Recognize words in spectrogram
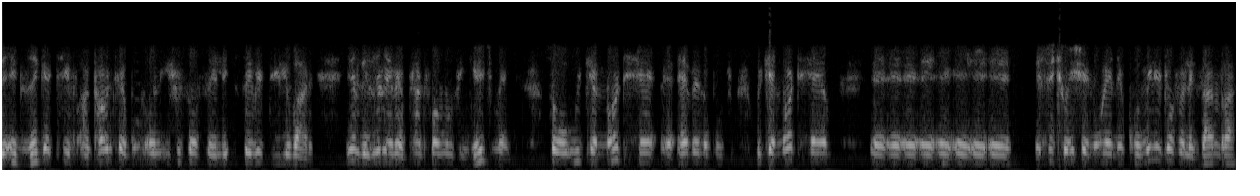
the executive accountable on issues of service delivery if they don't have a engagement? So we cannot ha- have an. We cannot have a, a, a, a, situation where the community of Alexandra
